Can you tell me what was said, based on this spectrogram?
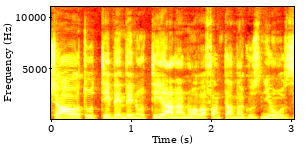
Ciao a tutti e benvenuti alla nuova Fantamagus News.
